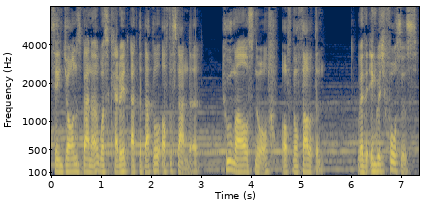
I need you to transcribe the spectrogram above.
St. John's banner was carried at the Battle of the Standard, two miles north of Northallerton, where the English forces,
